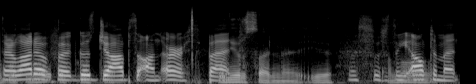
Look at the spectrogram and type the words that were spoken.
There are a lot of uh, good jobs on Earth, but this was the ultimate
